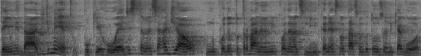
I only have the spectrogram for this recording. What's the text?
tem unidade de metro, porque Rho é a distância radial no, quando eu estou trabalhando em coordenada cilíndrica nessa notação que eu estou usando aqui agora.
